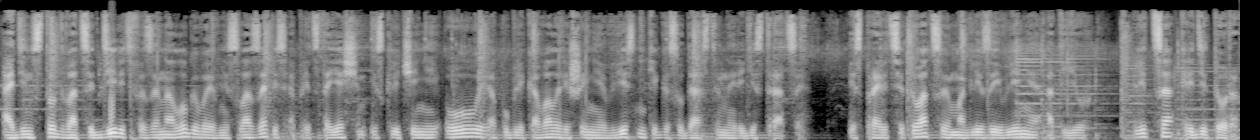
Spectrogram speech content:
1129 ФЗ налоговая внесла запись о предстоящем исключении ООО и опубликовала решение в Вестнике государственной регистрации. Исправить ситуацию могли заявления от ЮР. Лица кредиторов.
